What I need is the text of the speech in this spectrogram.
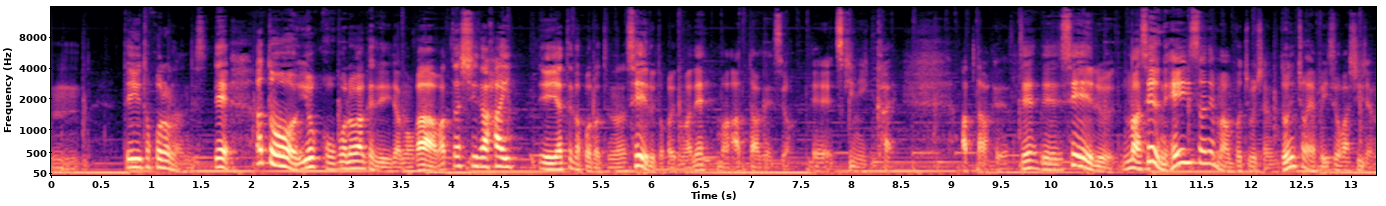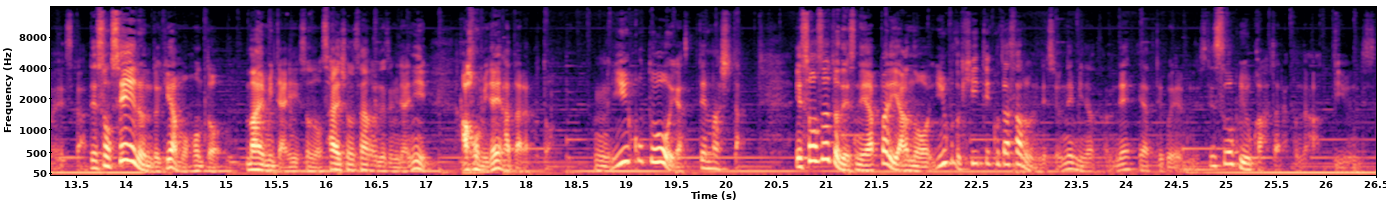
うんっていうところなんです。で、あと、よく心がけていたのが、私が入って、やってた頃っていうのは、セールとかいうのがね、まあ、あったわけですよ。えー、月に1回。あったわけですね。で、セール、まあ、セールね、平日はね、まあ、ぼちぼちなんで、土日はやっぱ忙しいじゃないですか。で、そのセールの時はもう本当前みたいに、その最初の3ヶ月みたいに、アホみたいに働くと、いうことをやってました。でそうするとですねやっぱりあの言うこと聞いてくださるんですよね皆さんねやってくれるんです。ですごくよく働くなっていうんです。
